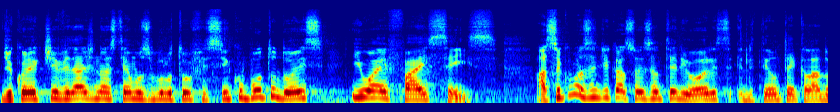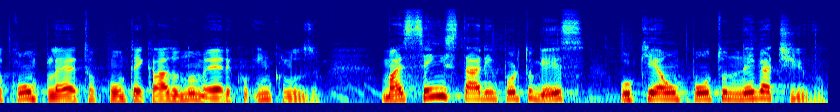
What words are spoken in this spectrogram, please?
De conectividade nós temos Bluetooth 5.2 e Wi-Fi 6. Assim como as indicações anteriores, ele tem um teclado completo com um teclado numérico incluso, mas sem estar em português, o que é um ponto negativo.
